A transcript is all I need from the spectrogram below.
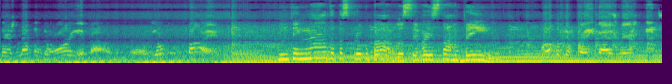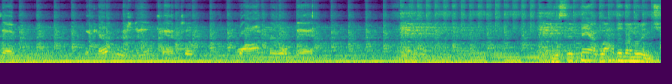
there's nothing to worry about. Uh, you'll be fine. Não tem nada pra se preocupar, você vai estar bem. Welcome to Freddy Fazbear's Pizza. The characters do tend Você tem a guarda da noite.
